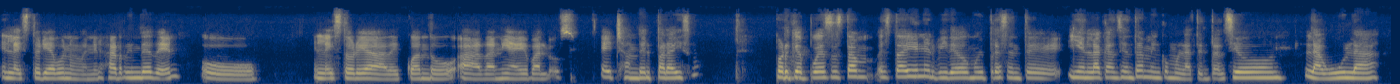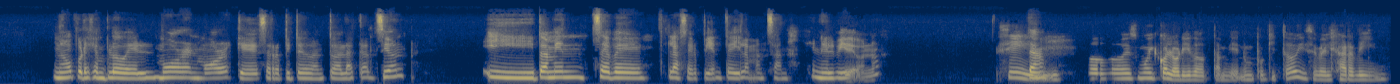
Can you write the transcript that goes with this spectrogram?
en la historia, bueno, en el jardín de Edén o en la historia de cuando a Adán y a Eva los echan del paraíso. Porque pues está, está ahí en el video muy presente y en la canción también como la tentación, la gula, ¿no? Por ejemplo, el more and more que se repite durante toda la canción. Y también se ve la serpiente y la manzana en el video, ¿no? Sí, todo es muy colorido también un poquito y se ve el jardín.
